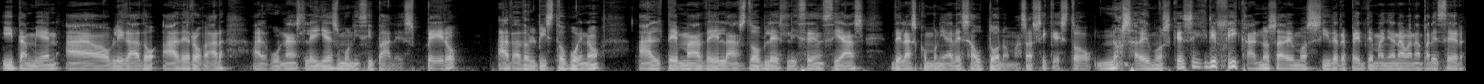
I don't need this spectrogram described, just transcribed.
y también ha obligado a derogar algunas leyes municipales, pero ha dado el visto bueno al tema de las dobles licencias de las comunidades autónomas. Así que esto no sabemos qué significa, no sabemos si de repente mañana van a aparecer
